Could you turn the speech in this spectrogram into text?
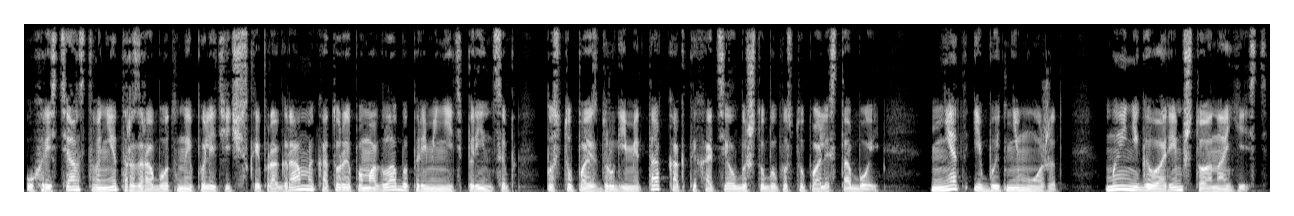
У христианства нет разработанной политической программы, которая помогла бы применить принцип «поступай с другими так, как ты хотел бы, чтобы поступали с тобой». Нет и быть не может. Мы не говорим, что она есть.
